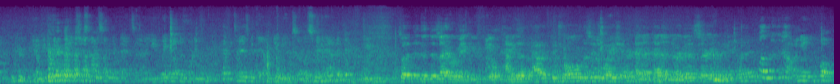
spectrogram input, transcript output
And, you know, becoming a meme is just not something that uh, you wake up in the morning. Yep, today's a good day. I'll do meme. So let's make it happen. So does that ever make you feel kind of out of control of the situation, or kind of, kind of nervous, or anything like that? Well, no, I mean, well,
